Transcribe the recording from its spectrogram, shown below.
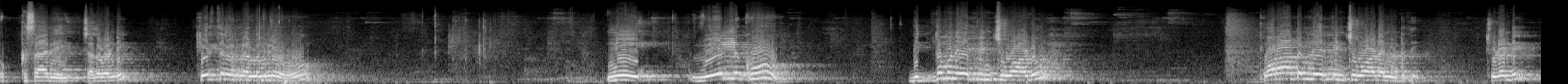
ఒక్కసారి చదవండి. కీర్తన గ్రంథంలో నీ వేళ్ళకు విద్యము నేర్పించువాడు పోరాటం నేర్పించేవాడు అని ఉంటుంది. చూడండి.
